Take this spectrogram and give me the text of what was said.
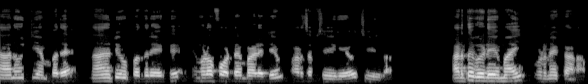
നാനൂറ്റി എൺപത് നാനൂറ്റി മുപ്പതിലേക്ക് നിങ്ങളുടെ ഫോട്ടോയും പാടിറ്റും വാട്സപ്പ് ചെയ്യുകയോ ചെയ്യുക. അടുത്ത വീഡിയോയുമായി ഉടനെ കാണാം.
